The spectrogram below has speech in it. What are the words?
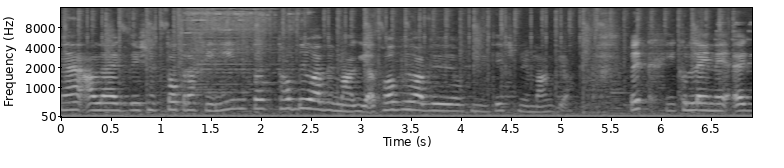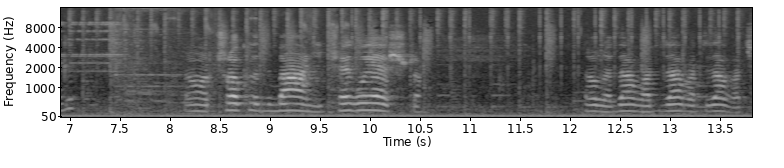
Nie, ale gdybyśmy to trafili, no to to byłaby magia. To byłaby autentycznie magia. Pyk i kolejny egg. O, chocolate bunny. Czego jeszcze? Dobra, dawać, dawać, dawać.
